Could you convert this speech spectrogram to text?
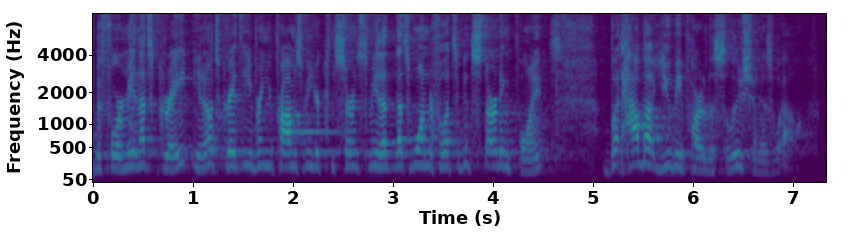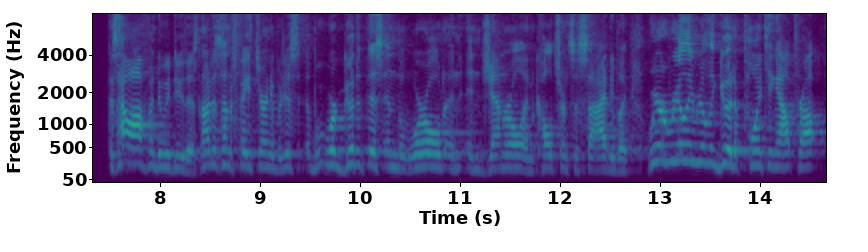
before me, and that's great. You know, it's great that you bring your problems to me, your concerns to me. That, that's wonderful. That's a good starting point. But how about you be part of the solution as well? Because how often do we do this? Not just on a faith journey, but just we're good at this in the world and in general and culture and society. Like, we're really, really good at pointing out problems.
